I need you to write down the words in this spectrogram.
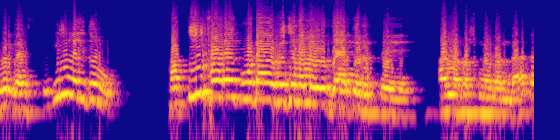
ಇವರಿಗೆ ಅನಿಸ್ತು, ಇಲ್ಲ, ಇದು ಪ್ರತಿ ಸಾರಿ ಕೂಡ ವಿರುದ್ಧ ಯಾಕೆ ಇರುತ್ತೆ ಅನ್ನೋ ಪ್ರಶ್ನೆ ಬಂದಾಗ,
